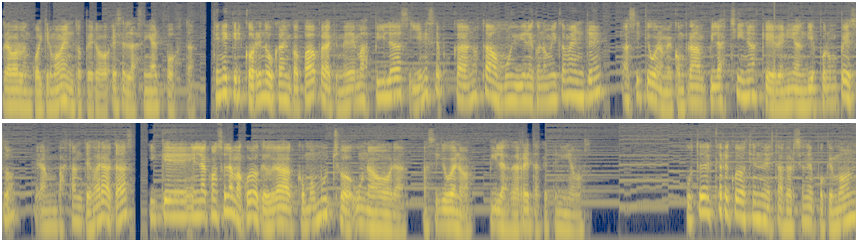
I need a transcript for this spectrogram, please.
grabarlo en cualquier momento, pero esa es la señal posta. Tenía que ir corriendo a buscar a mi papá para que me dé más pilas y en esa época no estaba muy bien económicamente, así que bueno, me compraban pilas chinas que venían 10 por un peso, eran bastante baratas y que en la consola me acuerdo que duraba como mucho una hora. Así que bueno, pilas berretas que teníamos. ¿Ustedes qué recuerdos tienen de estas versiones de Pokémon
